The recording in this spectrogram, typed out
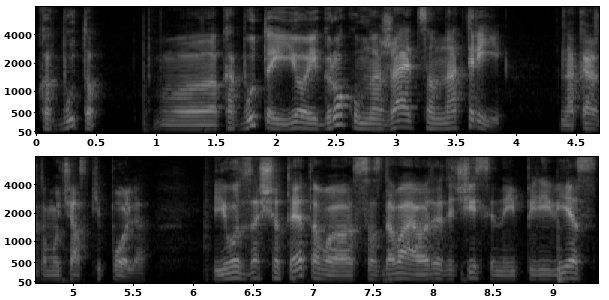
как будто э, как будто ее игрок умножается на 3 на каждом участке поля. И вот за счет этого, создавая вот этот численный перевес,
